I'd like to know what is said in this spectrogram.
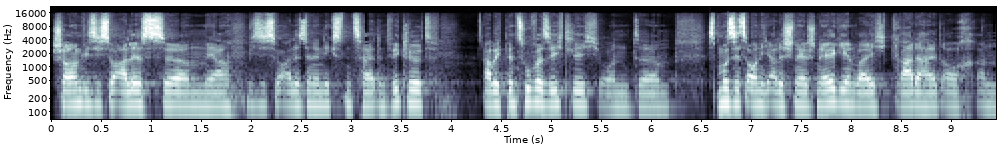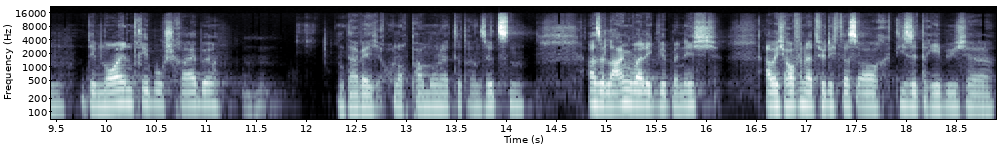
schauen, wie sich so alles, ähm, ja, wie sich so alles in der nächsten Zeit entwickelt. Aber ich bin zuversichtlich und ähm, es muss jetzt auch nicht alles schnell, schnell gehen, weil ich gerade halt auch an dem neuen Drehbuch schreibe. Mhm. Und da werde ich auch noch ein paar Monate dran sitzen. Also langweilig wird mir nicht. Aber ich hoffe natürlich, dass auch diese Drehbücher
